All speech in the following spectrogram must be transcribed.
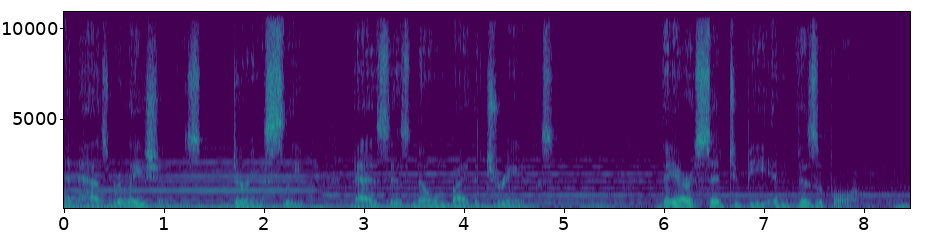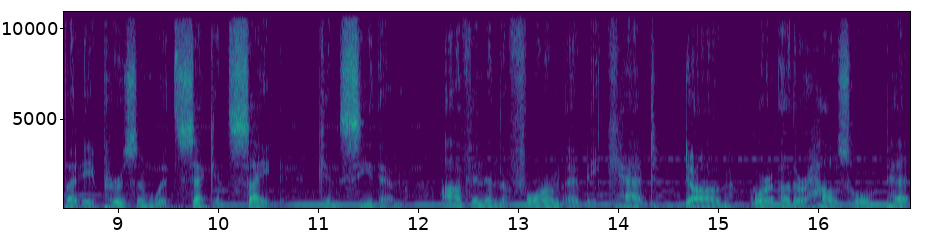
and has relations during sleep, as is known by the dreams. They are said to be invisible, but a person with second sight can see them, often in the form of a cat, dog, or other household pet.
